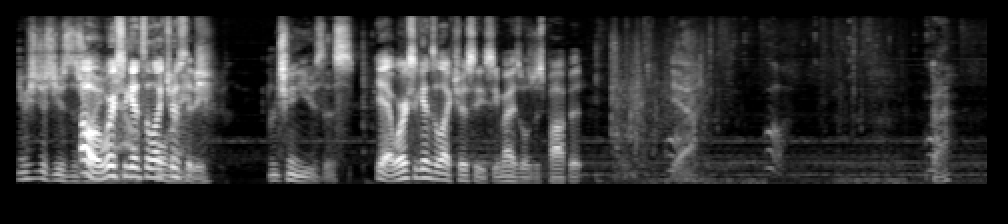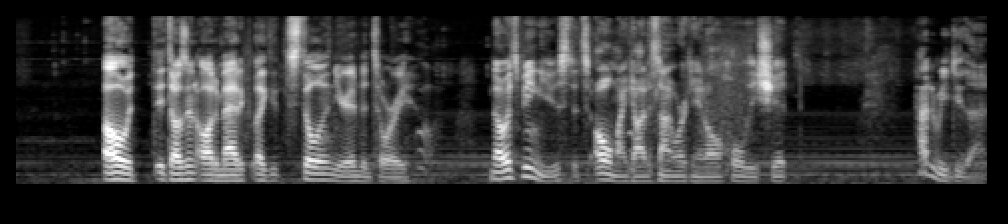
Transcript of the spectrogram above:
we should just use this. Oh, it right works now, against full electricity. range. I'm just gonna use this. Yeah, it works against electricity, so you might as well just pop it. Yeah. Okay. Oh, it, it doesn't automatic like it's still in your inventory. No, it's being used. It's oh my god, it's not working at all. Holy shit. How did we do that?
